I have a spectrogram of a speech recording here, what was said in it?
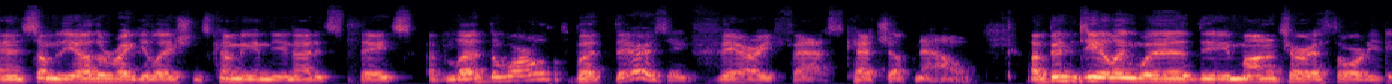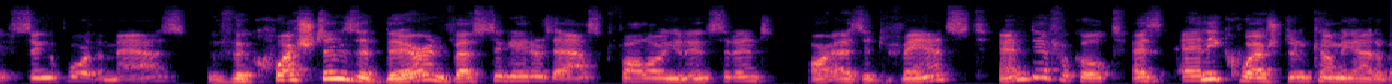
and some of the other regulations coming in the United States have led the world, but there is a very fast catch up now. I've been dealing with the Monetary Authority of Singapore, the MAS. The questions that their investigators ask following an incident are as advanced and difficult as any question coming out of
